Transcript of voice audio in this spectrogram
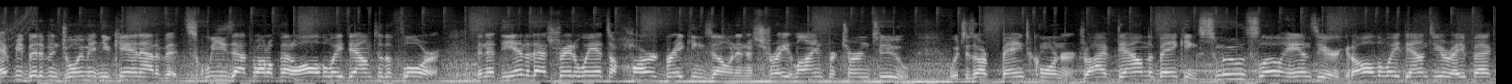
every bit of enjoyment you can out of it. Squeeze that throttle pedal all the way down to the floor. Then at the end of that straightaway, it's a hard braking zone and a straight line for turn two, which is our banked corner. Drive down the banking, smooth, slow hands here. Get all the way down to your apex.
